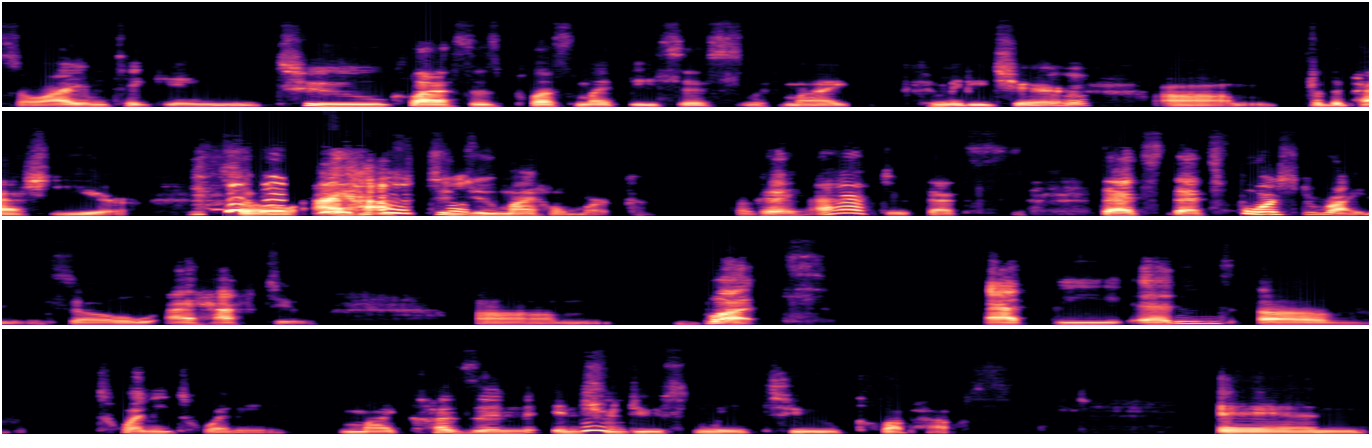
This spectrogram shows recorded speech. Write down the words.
So I am taking two classes plus my thesis with my committee chair Mhm. um, for the past year. So I have to do my homework. Okay, I have to. That's that's that's forced writing. So I have to. Um, but at the end of 2020, my cousin introduced me to Clubhouse. And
